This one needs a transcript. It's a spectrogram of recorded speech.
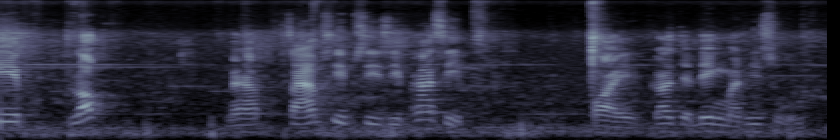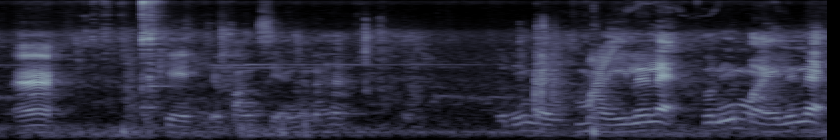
20 ล็อกนะครับ 30 40 50 ปล่อยก็จะเด้งมาที่ศูนย์อ่าโอเค เดี๋ยวฟังเสียงกันนะฮะ ตัวนี้ใหม่ใหม่เลยแหละ ตัวนี้ใหม่เลยแหละ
